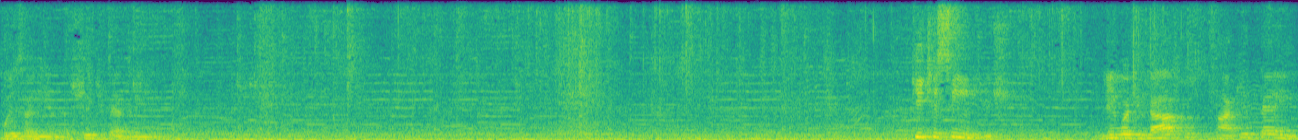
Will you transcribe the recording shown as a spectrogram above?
coisa linda, cheio de pedrinha. Kit simples, língua de gato, aqui tem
